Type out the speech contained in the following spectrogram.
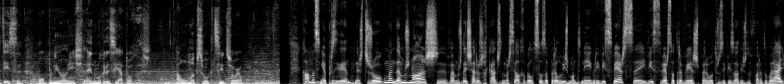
Disse, opiniões em democracia há todas. Há uma pessoa que decide, sou eu. Calma, senhor Presidente, neste jogo mandamos nós. Vamos deixar os recados de Marcelo Rebelo de Sousa para Luís Montenegro e vice-versa, e vice-versa outra vez para outros episódios do Fora do Baralho.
